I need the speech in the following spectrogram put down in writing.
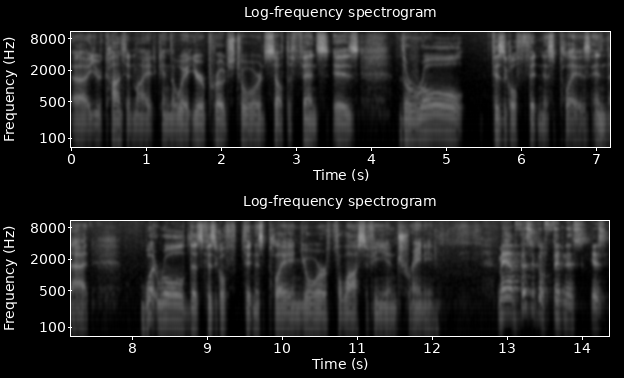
uh, your content, Mike, and the way your approach towards self defense is the role physical fitness plays in that. What role does physical fitness play in your philosophy and training? Man, physical fitness is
